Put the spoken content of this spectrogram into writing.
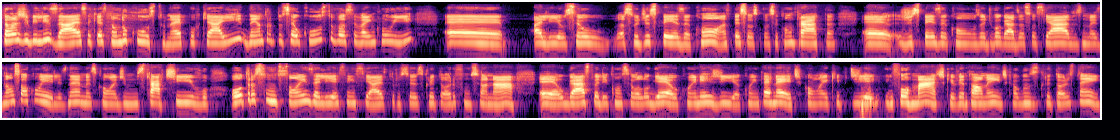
tangibilizar essa questão do custo, né? Porque aí, dentro do seu custo, você vai incluir. É, ali o seu, a sua despesa com as pessoas que você contrata, é, despesa com os advogados associados, mas não só com eles, né? Mas com o administrativo, outras funções ali essenciais para o seu escritório funcionar, é, o gasto ali com seu aluguel, com energia, com internet, com a equipe de informática, eventualmente, que alguns escritórios têm.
